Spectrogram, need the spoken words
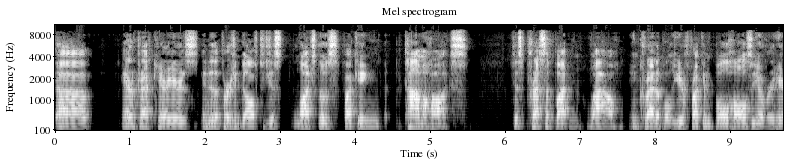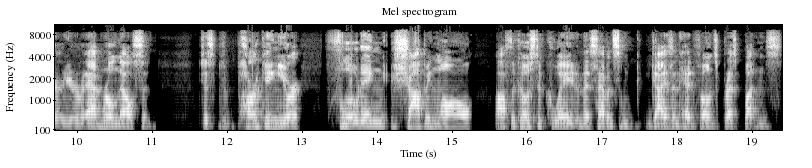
uh, aircraft carriers into the Persian Gulf to just launch those fucking tomahawks. Just press a button. Wow, incredible. You're fucking Bull Halsey over here. You're Admiral Nelson. Just parking your floating shopping mall off the coast of Kuwait and just having some guys in headphones press buttons.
